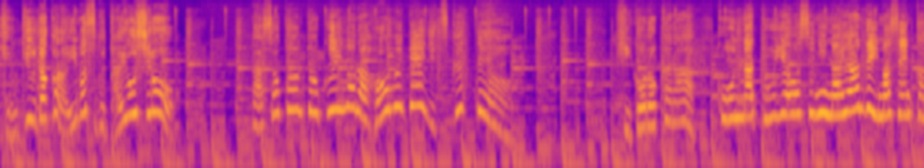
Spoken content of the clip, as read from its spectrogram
緊急だから今すぐ対応しろ。パソコン得意ならホームページ作ってよ。日頃からこんな問い合わせに悩んでいませんか？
